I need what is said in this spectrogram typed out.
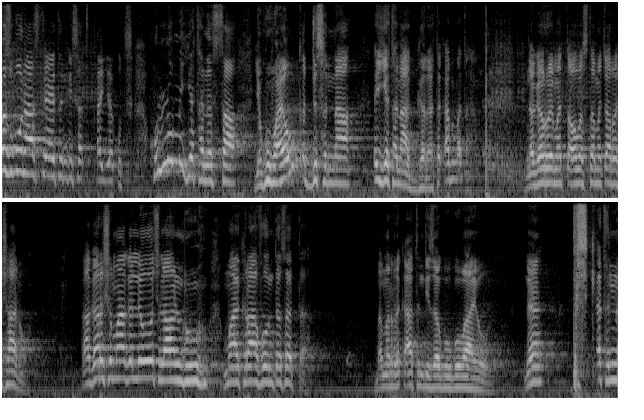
ህዝቡን አስተያየት እንዲሰጥ ጠየቁት። ሁሉም እየተነሳ የጉባኤው ቅድስና እየተናገረ ተቀመጠ። ነገሩ የመጣው በስተመጨረሻ ነው። ከአገር ሽማግሌዎች ለአንዱ ማይክራፎን ተሰጠ። በምርቃት እንዲዘጉ ጉባኤውን ብሽቀትና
